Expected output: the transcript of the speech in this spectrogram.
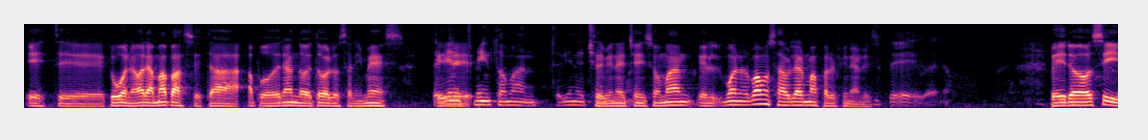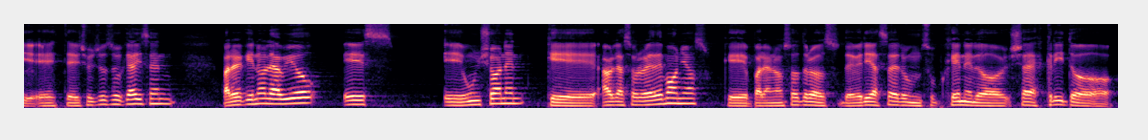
Este, que bueno, ahora Mapa se está apoderando de todos los animes. Se viene Chainsaw Man. Se viene Chainsaw, se viene Chainsaw Man. bueno, vamos a hablar más para el final. Sí, bueno. Pero sí, este, Jujutsu Kaisen, para el que no la vio, es eh, un shonen que habla sobre demonios, que para nosotros debería ser un subgénero ya escrito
